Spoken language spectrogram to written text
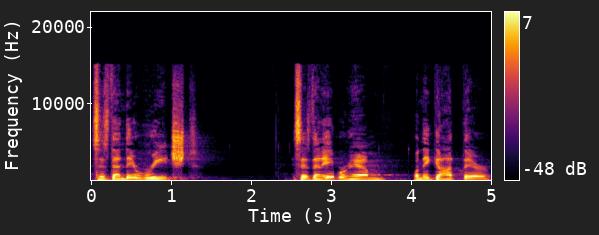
It says, then they reached, it says, then Abraham, when they got there,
